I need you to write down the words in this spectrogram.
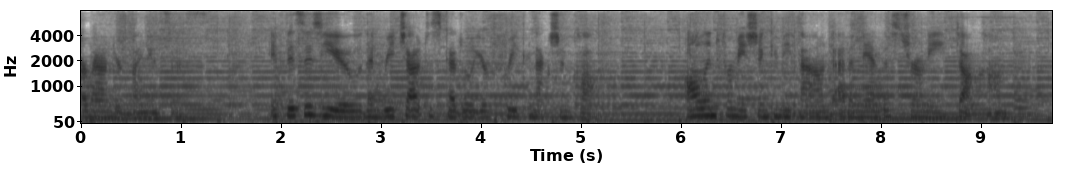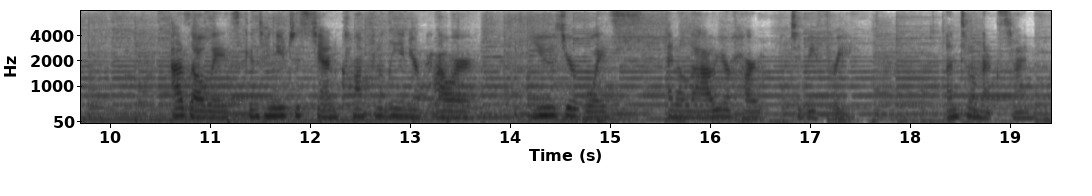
around your finances. If this is you, then reach out to schedule your free connection call. All information can be found at amandastroni.com. As always, continue to stand confidently in your power, use your voice, and allow your heart to be free. Until next time.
